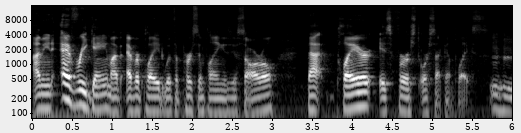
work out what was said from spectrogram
I mean, every game I've ever played with a person playing as Yssaril, that player is first or second place hmm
